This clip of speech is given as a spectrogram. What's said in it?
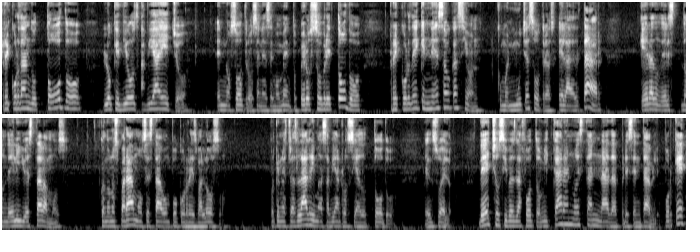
recordando todo lo que Dios había hecho en nosotros en ese momento, pero sobre todo recordé que en esa ocasión, como en muchas otras, el altar, que era donde él, donde él y yo estábamos, cuando nos paramos estaba un poco resbaloso, porque nuestras lágrimas habían rociado todo el suelo. De hecho, si ves la foto, mi cara no está nada presentable. ¿Por qué?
